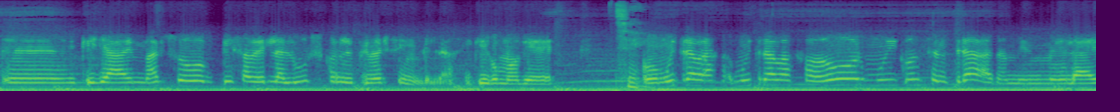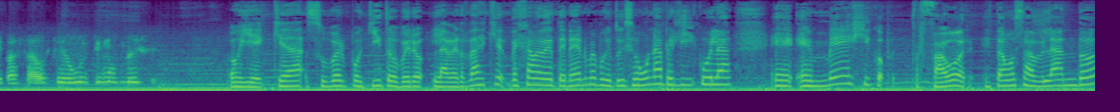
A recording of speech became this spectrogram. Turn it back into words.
eh, que ya en marzo empieza a ver la luz con el primer single, así que como que como muy, muy trabajador, muy concentrada también me la he pasado estos últimos meses. Oye, queda súper poquito, pero la verdad es que déjame detenerme porque tú dices una película eh, en México. Por favor, estamos hablando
